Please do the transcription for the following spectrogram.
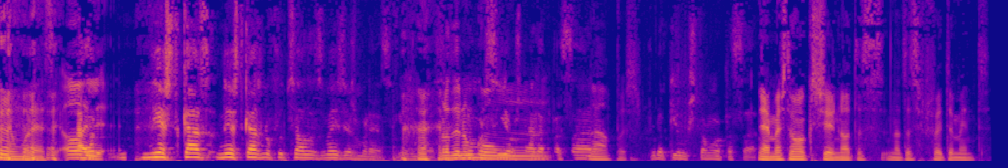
que não merecem. Olha, Neste caso, neste caso no futsal as meias merecem. eles merecem. perderam não com. mereciam estar a passar Não, pois. por aquilo que estão a passar. É, mas estão a crescer, nota-se nota perfeitamente.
